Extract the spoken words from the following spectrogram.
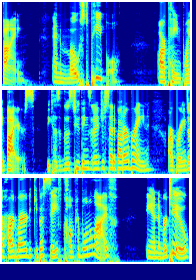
buying. And most people are pain point buyers because of those two things that I just said about our brain. Our brains are hardwired to keep us safe, comfortable, and alive. And number two,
